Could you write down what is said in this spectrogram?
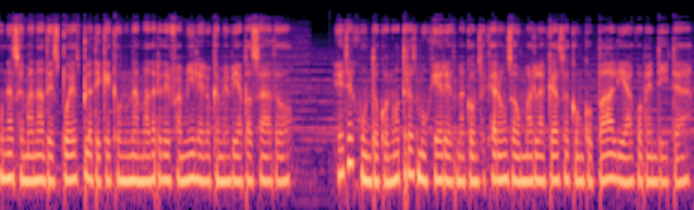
Una semana después platiqué con una madre de familia lo que me había pasado. Ella junto con otras mujeres me aconsejaron sahumar la casa con copal y agua bendita.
